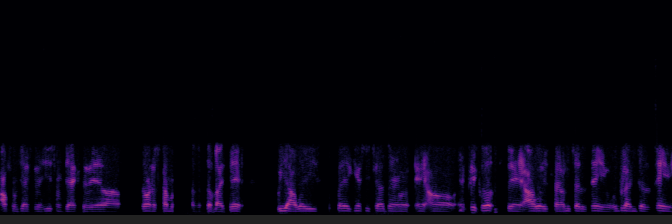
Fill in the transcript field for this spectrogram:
I'm from Jacksonville, he's from Jacksonville, uh, during the summer and stuff like that, we always play against each other and and, uh, and pick up and always play on each other's team. We play on each other's team,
